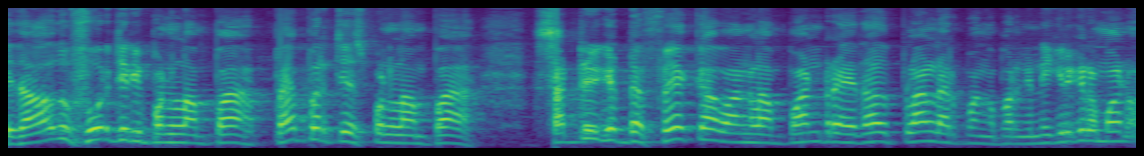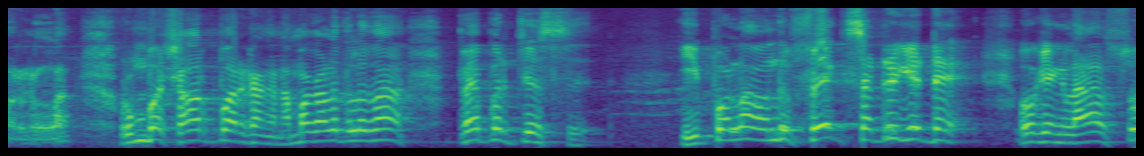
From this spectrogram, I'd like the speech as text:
ஏதாவது ஃபோர்ஜரி பண்ணலாம்ப்பா பேப்பர் சேஸ் பண்ணலாம்ப்பா சர்டிஃபிகேட்டை ஃபேக்காக வாங்கலாம்ப்பான்ற ஏதாவது பிளானில் இருப்பாங்க பாருங்கள் இன்றைக்கி இருக்கிற மாணவர்கள்லாம் ரொம்ப ஷார்ப்பாக இருக்காங்க. நம்ம காலத்தில் தான் பேப்பர் செஸ்ஸு இப்போல்லாம் வந்து ஃபேக் சர்டிஃபிகேட்டே ஓகேங்களா? ஸோ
